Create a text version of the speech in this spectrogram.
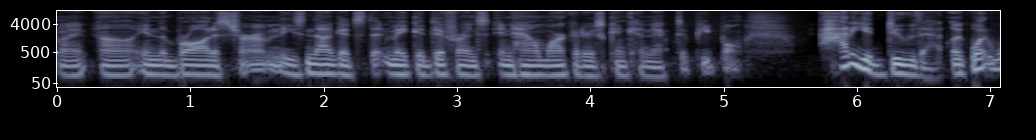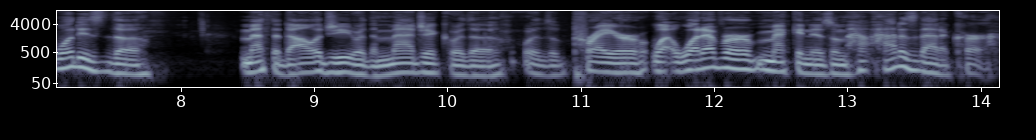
right? Uh, in the broadest term, these nuggets that make a difference in how marketers can connect to people. How do you do that? Like, what what is the methodology or the magic or the or the prayer, whatever mechanism? How, how does that occur?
